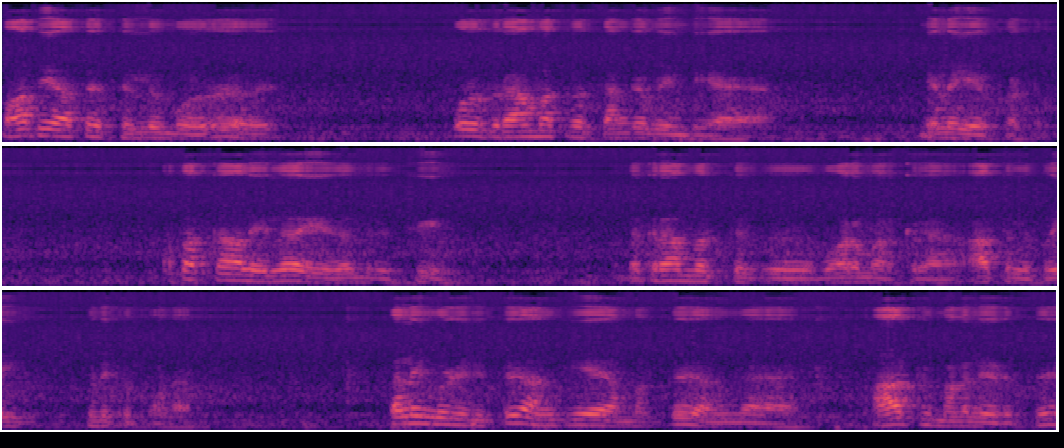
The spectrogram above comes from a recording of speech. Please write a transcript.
பாத யாத்திரை செல்லும்போது ஒரு கிராமத்தில் தங்க வேண்டிய நிலை ஏற்பட்டது. அப்போ காலையில் எழுந்திருச்சு அந்த கிராமத்துக்கு ஓரமாக இருக்கிற ஆற்றுல போய் குளிக்க போனார். தலைமொழிகிட்டு அங்கேயே அமர்த்து அந்த ஆற்று மணல் எடுத்து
